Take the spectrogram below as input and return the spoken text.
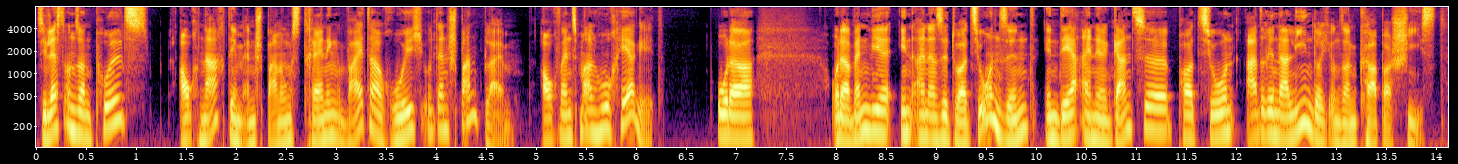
Sie lässt unseren Puls auch nach dem Entspannungstraining weiter ruhig und entspannt bleiben, auch wenn es mal hoch hergeht. Oder, oder wenn wir in einer Situation sind, in der eine ganze Portion Adrenalin durch unseren Körper schießt,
